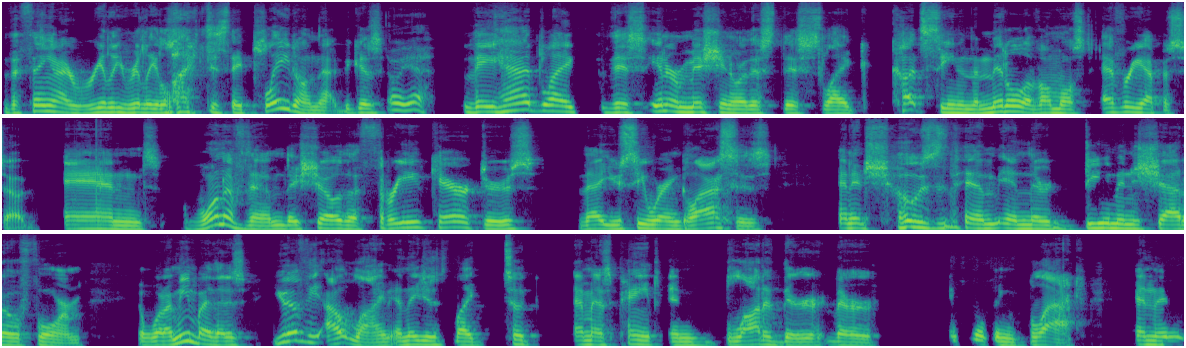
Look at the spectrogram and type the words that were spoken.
the thing I really, really liked is they played on that because Oh yeah. they had like this intermission or this this like cut scene in the middle of almost every episode. And one of them, they show the three characters that you see wearing glasses, and it shows them in their demon shadow form. And what I mean by that is you have the outline, and they just like took MS Paint and blotted their their thing black, and then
